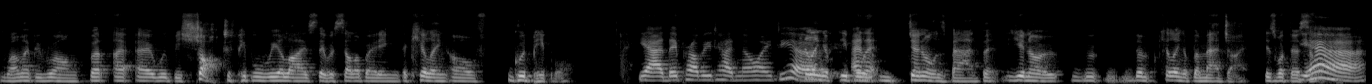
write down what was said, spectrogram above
well, I might be wrong, but I, I would be shocked if people realized they were celebrating the killing of good people. yeah they probably had no idea. Killing of people And in it- general is bad but you know the killing of the magi is what they're saying. Yeah.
